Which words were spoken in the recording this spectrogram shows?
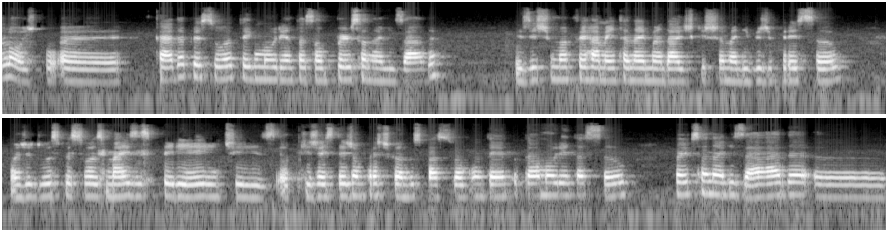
é lógico, é, cada pessoa tem uma orientação personalizada. Existe uma ferramenta na Irmandade que chama livre de pressão, onde duas pessoas mais experientes, que já estejam praticando os passos há algum tempo, dão uma orientação personalizada uh,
